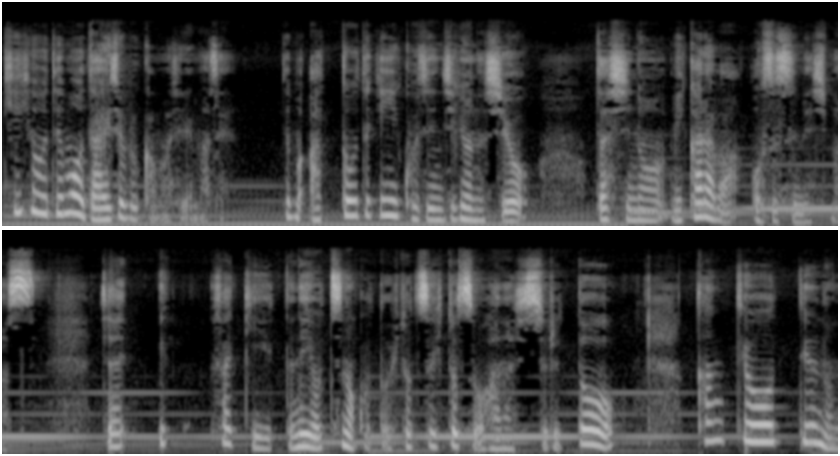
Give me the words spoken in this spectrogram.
企業でも大丈夫かもしれませんでも圧倒的に個人事業主を私の身からはおすすめします。じゃあ、さっき言ったね、4つのことを一つ一つお話しすると、環境っていうの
